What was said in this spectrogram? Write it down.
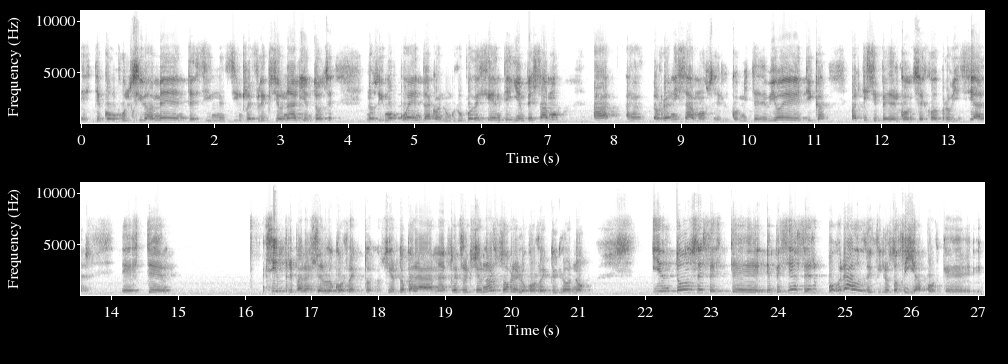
este, compulsivamente, sin, sin reflexionar, y entonces nos dimos cuenta con un grupo de gente y empezamos a, organizamos el comité de bioética, participé del consejo provincial, este, siempre para hacer lo correcto, ¿no es cierto? Para reflexionar sobre lo correcto y lo no. Y entonces este, empecé a hacer posgrados de filosofía, porque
